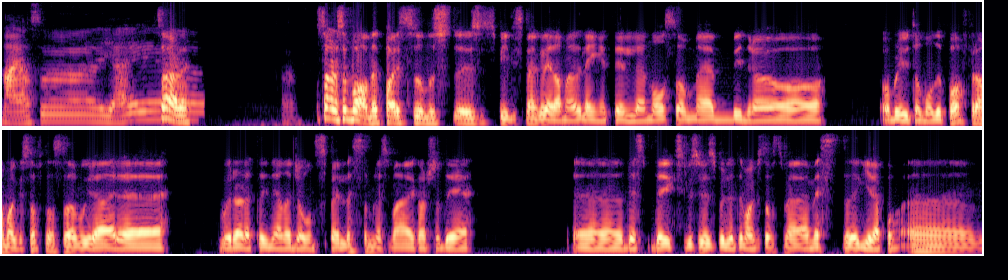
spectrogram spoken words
Nei, altså, jeg Så er det. Så er det som vanlig et par sånne spill som jeg har gleda meg lenge til nå, som jeg begynner å, å bli utålmodig på fra Microsoft. Altså, hvor er, eh, hvor er dette Indiana Jones-spillet, som liksom er kanskje det eh, det, det eksklusive spillet til Microsoft som jeg er mest gira på. Eh,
